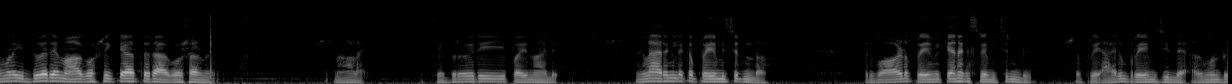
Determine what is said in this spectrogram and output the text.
നമ്മൾ ഇതുവരെ ആഘോഷിക്കാത്തൊരു ആഘോഷമാണ് നാളെ ഫെബ്രുവരി പതിനാല്. നിങ്ങൾ ആരെങ്കിലുമൊക്കെ പ്രേമിച്ചിട്ടുണ്ടോ? ഒരുപാട് പ്രേമിക്കാനൊക്കെ ശ്രമിച്ചിട്ടുണ്ട് പക്ഷെ പ്രേ- ആരും പ്രേമിച്ചില്ല. അതുകൊണ്ട്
